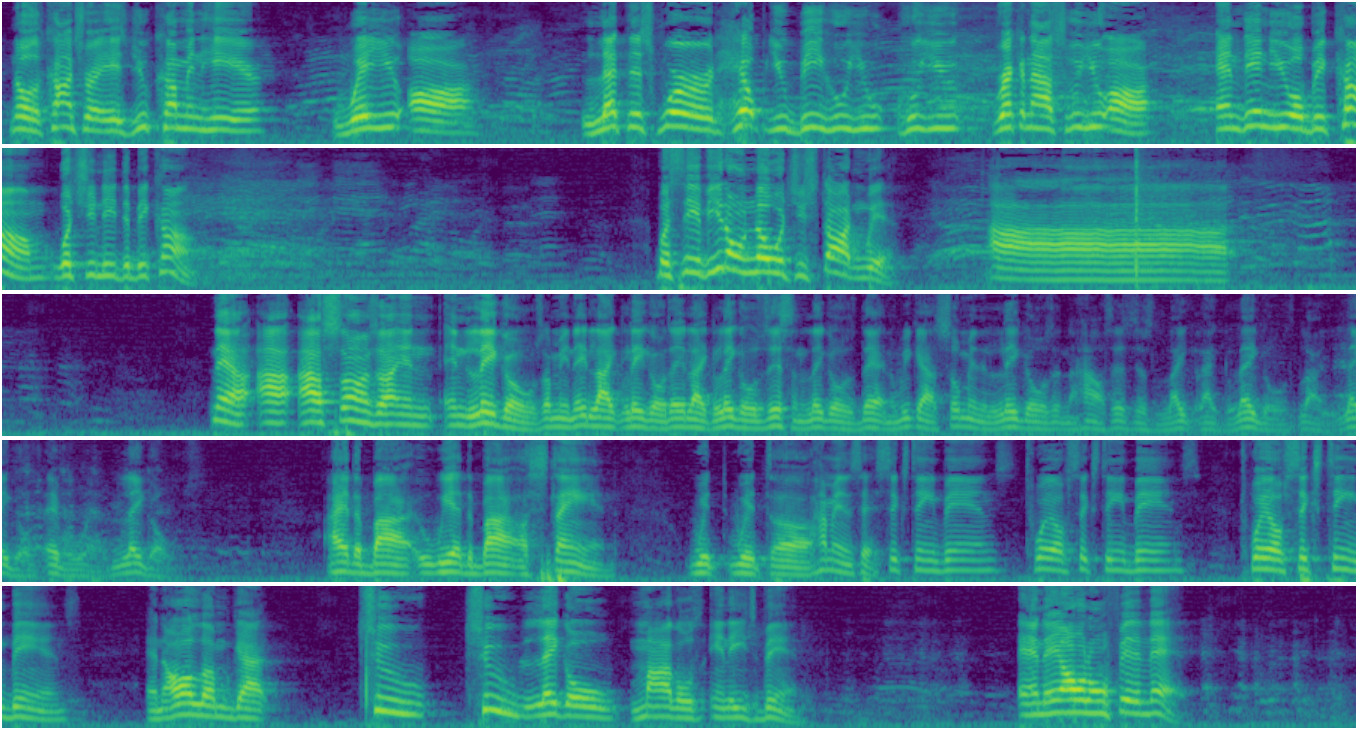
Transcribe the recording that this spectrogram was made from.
No, the contrary is you come in here where you are. Let this word help you be who you who you recognize who you are, and then you'll become what you need to become. But see, if you don't know what you're starting with, ah. Uh, now, our, our, sons are in, in Legos. I mean, they like Legos. They like Legos this and Legos that. And we got so many Legos in the house. It's just like, like Legos, like Legos everywhere. Legos. I had to buy, we had to buy a stand with, with uh, how many is that? 16 bins? 12, 16 bins? 12, 16 bins. And all of them got two, two Lego models in each bin. And they all don't fit in that.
